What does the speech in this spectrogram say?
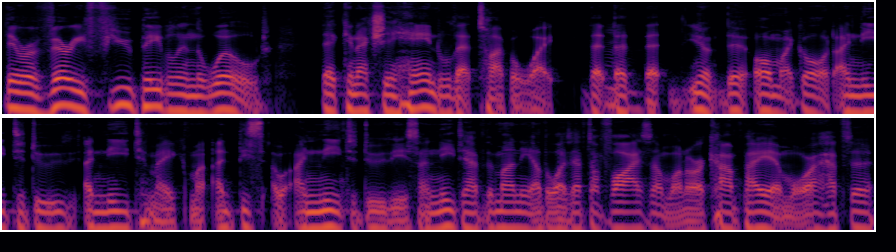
there are very few people in the world that can actually handle that type of weight. That Mm. that that you know, the, oh my god, I need to do, I need to make my I, this, I need to do this. I need to have the money, otherwise I have to fire someone, or I can't pay them, or I have to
